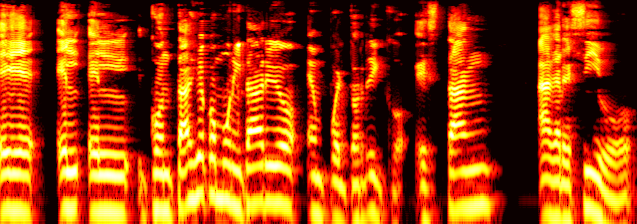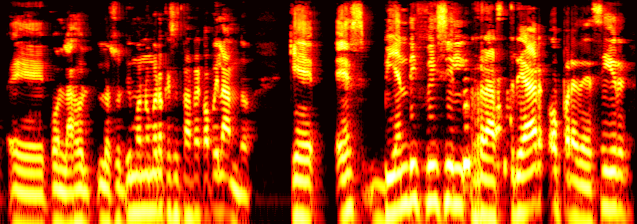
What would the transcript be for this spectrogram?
Eh, el, el contagio comunitario en Puerto Rico es tan agresivo eh, con los últimos números que se están recopilando que es bien difícil rastrear o predecir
